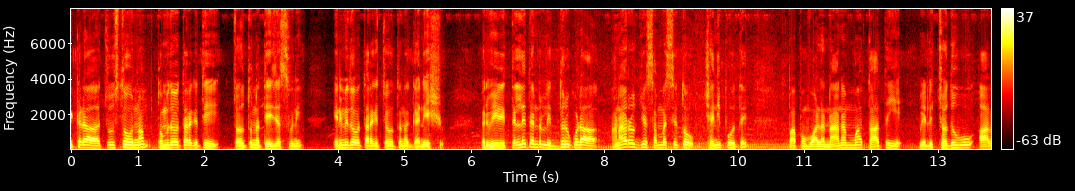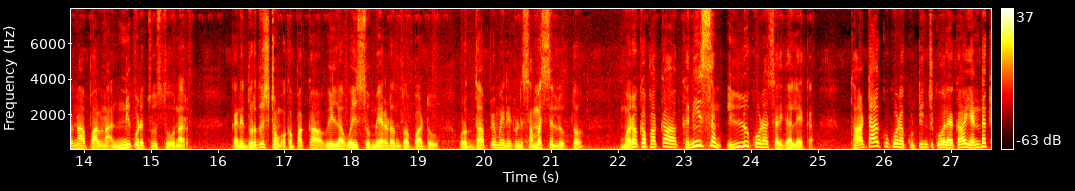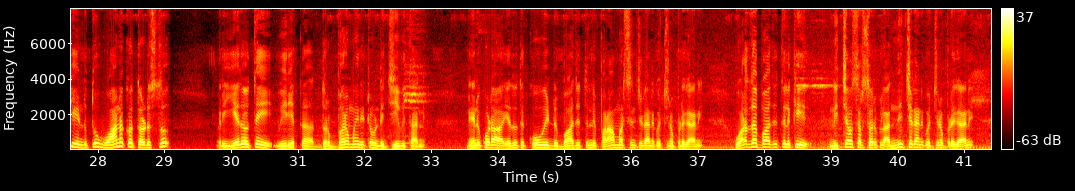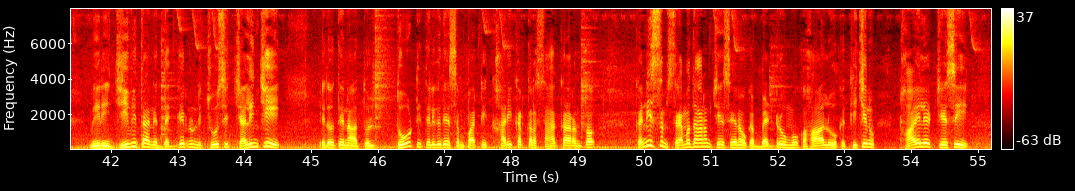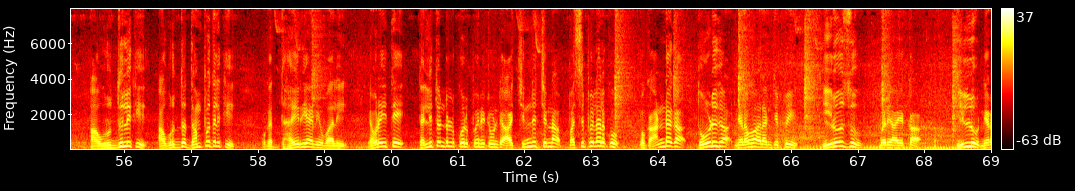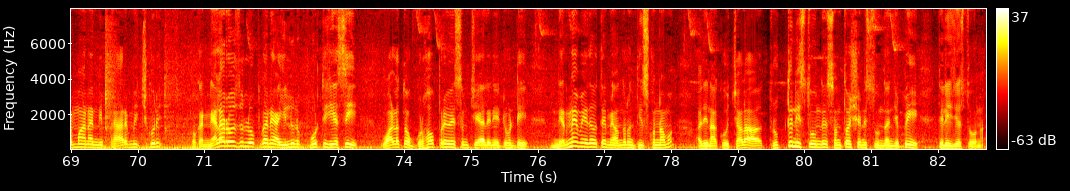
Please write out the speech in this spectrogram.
ఇక్కడ చూస్తూ ఉన్నాం. తొమ్మిదవ తరగతి చదువుతున్న తేజస్విని ఎనిమిదవ తరగతి చదువుతున్న గణేష్. మరి వీరి తల్లిదండ్రులు ఇద్దరు కూడా అనారోగ్య సమస్యతో చనిపోతే పాపం వాళ్ళ నానమ్మ తాతయ్యే వీళ్ళ చదువు ఆలనా పాలన అన్నీ కూడా చూస్తూ ఉన్నారు. కానీ దురదృష్టం ఒక పక్క వీళ్ళ వయస్సు మేరడంతో పాటు వృద్ధాప్యమైనటువంటి సమస్యలతో మరొక పక్క కనీసం ఇల్లు కూడా సరిగా లేక తాటాకు కూడా కుట్టించుకోలేక ఎండకి ఎండుతూ వానకు తడుస్తూ మరి ఏదైతే వీరి యొక్క దుర్భరమైనటువంటి జీవితాన్ని నేను కూడా ఏదైతే కోవిడ్ బాధితుల్ని పరామర్శించడానికి వచ్చినప్పుడు కానీ వరద బాధితులకి నిత్యావసర సరుకులు అందించడానికి వచ్చినప్పుడు కానీ వీరి జీవితాన్ని దగ్గర నుండి చూసి చలించి ఏదైతే నా తొలి తోటి తెలుగుదేశం పార్టీ కార్యకర్తల సహకారంతో కనీసం శ్రమదానం చేసైనా ఒక బెడ్రూమ్ ఒక హాలు ఒక కిచెన్ టాయిలెట్ చేసి ఆ వృద్ధులకి ఆ వృద్ధ దంపతులకి ఒక ధైర్యాన్ని ఇవ్వాలి. ఎవరైతే తల్లిదండ్రులు కోల్పోయినటువంటి ఆ చిన్న చిన్న పసిపిల్లలకు ఒక అండగా తోడుగా నిలవాలని చెప్పి ఈరోజు మరి ఆ యొక్క ఇల్లు నిర్మాణాన్ని ప్రారంభించుకుని ఒక నెల రోజుల్లోపుగానే ఆ ఇల్లును పూర్తి చేసి వాళ్ళతో గృహప్రవేశం చేయాలనేటువంటి నిర్ణయం ఏదైతే మేమందరం తీసుకున్నామో అది నాకు చాలా తృప్తినిస్తుంది సంతోషాన్నిస్తుంది అని చెప్పి తెలియజేస్తూ ఉన్నా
